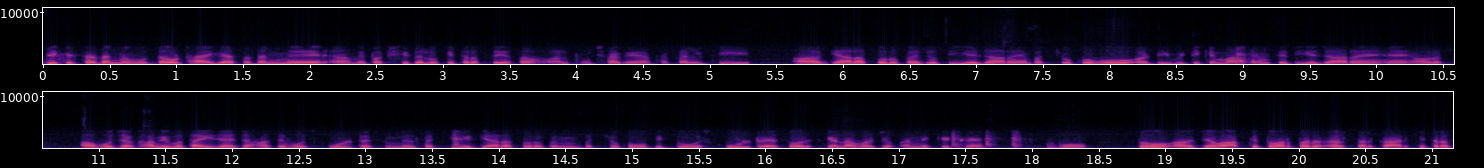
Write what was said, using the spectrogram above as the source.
देखिए, सदन में मुद्दा उठाया गया, सदन में विपक्षी दलों की तरफ़ से ये सवाल पूछा गया था कल की ग्यारह सौ रुपए जो दिए जा रहे हैं बच्चों को, वो डीबीटी के माध्यम से दिए जा रहे हैं और वो जगह भी बताई जाए जहाँ से वो स्कूल ड्रेस मिल सकती है ग्यारह सौ रुपए में बच्चों को। वो भी दो स्कूल ड्रेस और इसके अलावा जो अन्य किट है, वो। तो जवाब के तौर पर सरकार की तरफ़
